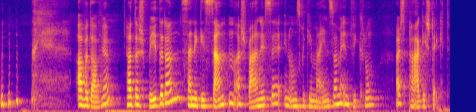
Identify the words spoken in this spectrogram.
Aber dafür hat er später dann seine gesamten Ersparnisse in unsere gemeinsame Entwicklung als Paar gesteckt.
